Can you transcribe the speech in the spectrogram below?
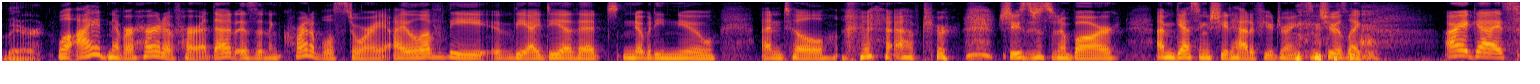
there. Well, I had never heard of her. That is an incredible story. I love the the idea that nobody knew until after she was just in a bar. I'm guessing she'd had a few drinks and she was like, "All right, guys,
